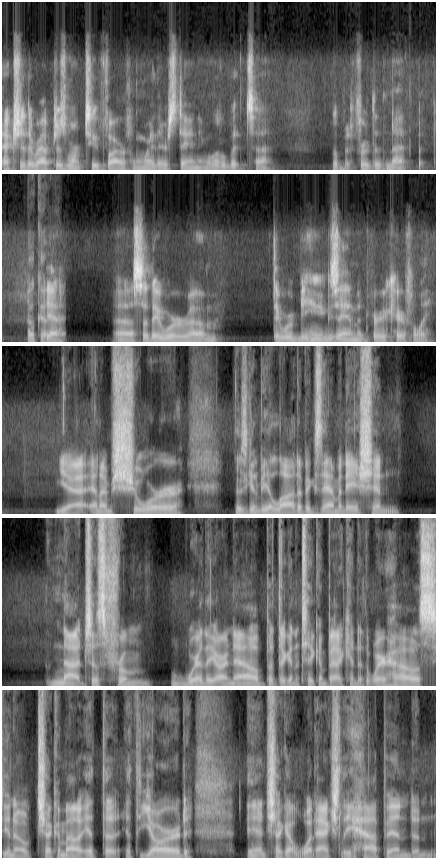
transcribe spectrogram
actually the Raptors weren't too far from where they're standing, a little bit, uh, a little bit further than that. But okay, yeah. Uh, so they were um, they were being examined very carefully. Yeah, and I'm sure there's going to be a lot of examination, not just from where they are now, but they're going to take them back into the warehouse. You know, check them out at the at the yard, and check out what actually happened, and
